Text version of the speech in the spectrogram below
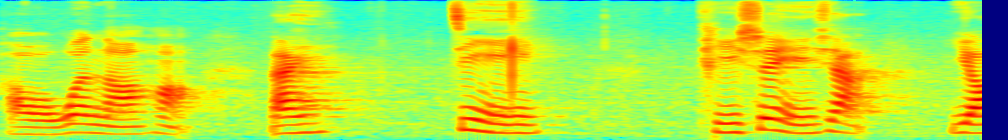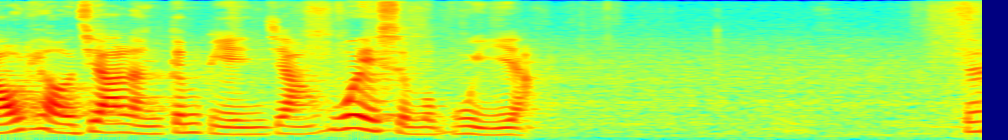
好，我问了哈，来，静怡，提升一下，窈窕佳人跟别人家为什么不一样？对，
